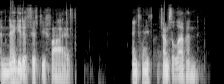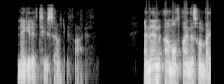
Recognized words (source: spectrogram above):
a negative 55, and 25 times 11, negative 275. And then uh, multiplying this one by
